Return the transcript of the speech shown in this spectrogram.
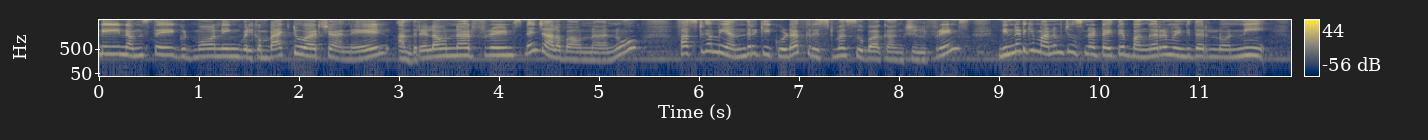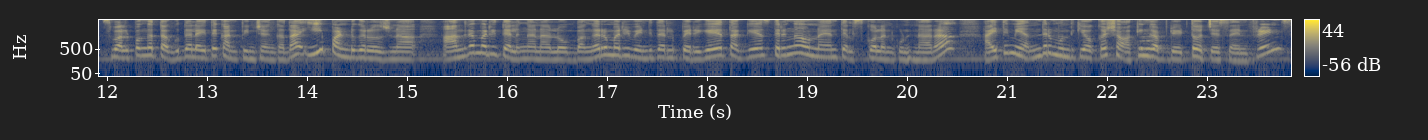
అండి నమస్తే good morning. Welcome back to our channel. అందరు ఎలా ఉన్నారు ఫ్రెండ్స్? నేను చాలా బాగున్నాను. ఫస్ట్గా మీ అందరికీ కూడా క్రిస్మస్ శుభాకాంక్షలు ఫ్రెండ్స్. నిన్నటికి మనం చూసినట్టయితే బంగారం వెండి ధరలోని స్వల్పంగా తగ్గుదల అయితే కనిపించాం కదా. ఈ పండుగ రోజున ఆంధ్ర మరియు తెలంగాణలో బంగారం మరియు వెండి ధరలు పెరిగాయో తగ్గాయో స్థిరంగా ఉన్నాయని తెలుసుకోవాలనుకుంటున్నారా? అయితే మీ అందరి ముందుకి ఒక షాకింగ్ అప్డేట్తో వచ్చేసాను ఫ్రెండ్స్.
